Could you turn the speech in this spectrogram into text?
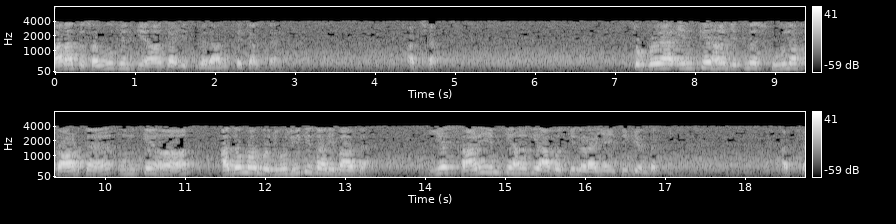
سارا تصوف ان کے یہاں کا اس ویدانت سے چلتا ہے۔ اچھا۔ تو گویا ان کے ہاں جتنے اسکول آف تھاٹس ہیں، ان کے ہاں عدم اور وجود ہی کی ساری بات ہے۔ یہ ساری ان کے ہاں کی آپس کی لڑائیاں اسی کے اندر کی۔ اچھا۔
